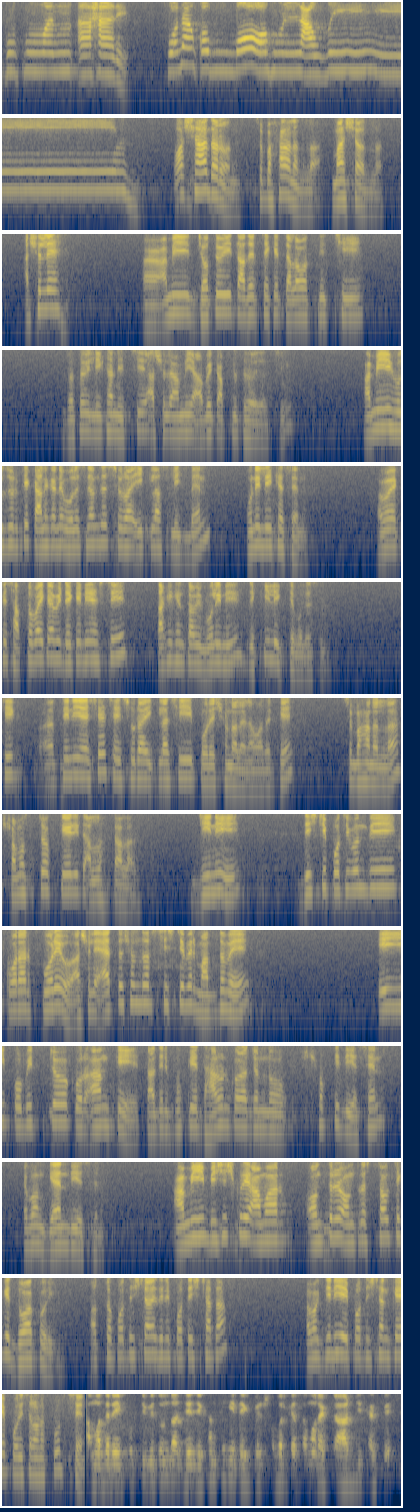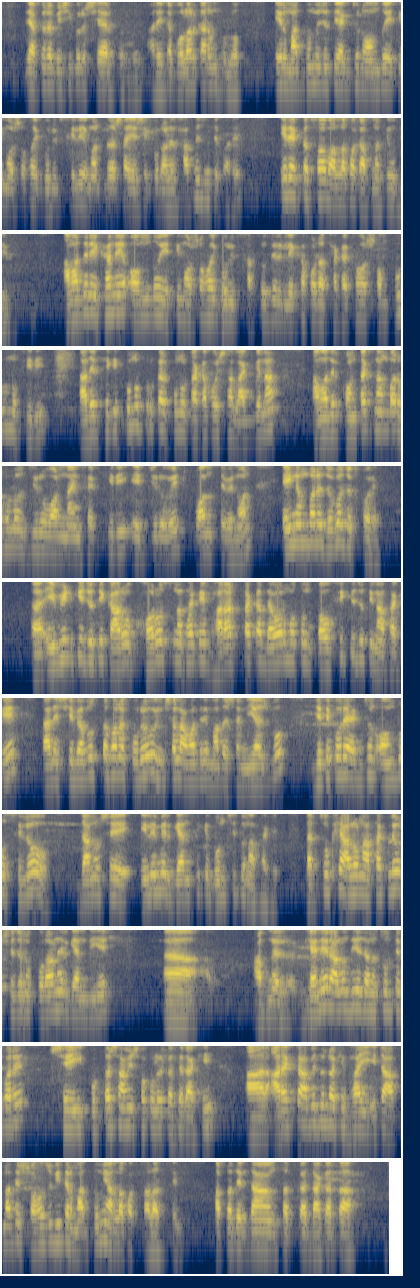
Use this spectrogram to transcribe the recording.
كفوا أحد صدق الله العظيم অসাধারণ সুবহানাল্লাহ মাশাআল্লাহ আসলে আমি যতই তাদের থেকে তেলাওয়াত নিচ্ছি, যতই লেখা নিচ্ছি, আসলে আমি আবেগ আপ্লুত হয়ে যাচ্ছি। আমি হুজুরকে কানে কানে বলেছিলাম যে, সুরা ইকলাস লিখবেন। উনি লিখেছেন। এবং একটি ছাত্র ভাইকে আমি ডেকে নিয়ে এসেছি, তাকে কিন্তু আমি বলিনি যে, কি লিখতে বলেছি? ঠিক তিনি এসে সেই সুরা ইকলাসই পড়ে শোনালেন আমাদেরকে। সুবাহান আল্লাহ সমস্ত ক্রেডিট আল্লাহ তাআলার। যিনি দৃষ্টি প্রতিবন্ধী করার পরেও আসলে এত সুন্দর সিস্টেমের মাধ্যমে এই পবিত্র কোরআনকে তাদের বুকে ধারণ করার জন্য শক্তি দিয়েছেন এবং জ্ঞান দিয়েছেন। আমি বিশেষ করে আমার অন্তরের অন্তরস্থল থেকে দোয়া করি। অত্র প্রতিষ্ঠানে যিনি প্রতিষ্ঠাতা এবং যিনি এই প্রতিষ্ঠানকে পরিচালনা করছেন। আমাদের এই প্রতিবেদনটা যে যেখান থেকেই দেখবেন, সবার কাছে আমার একটা আর্জি থাকবে যে আপনারা বেশি করে শেয়ার করবেন। আর এটা বলার কারণ হলো এর মাধ্যমে যদি একজন অন্ধ এতিম অসহায় গরিব ছেলে মাদ্রাসায় এসে কোরআনের হাফেজ হতে পারে, এর একটা সব আল্লাপাক আপনাকেও দিবে। আমাদের এখানে অন্ধ, এতিম, অসহায়, গরিব ছাত্রদের লেখাপড়া, থাকা খাওয়া সম্পূর্ণ ফ্রি। তাদের থেকে কোনো প্রকার কোনো টাকা পয়সা লাগবে না। আমাদের কন্ট্যাক্ট নাম্বার হলো zero one nine five three eight zero eight one seven one এই নম্বরে যোগাযোগ করে। ইভেন কি যদি কারও খরচ না থাকে, ভাড়ার টাকা দেওয়ার মতন তৌফিকই যদি না থাকে, তাহলে সে ব্যবস্থাপনা করেও ইনশাল্লাহ আমাদের মাদ্রাসা নিয়ে আসব, যেতে করে একজন অন্ধ ছেলেও যেন সে এলেমের জ্ঞান থেকে বঞ্চিত না থাকে। তার চোখে আলো না থাকলেও সে যেন কোরআনের জ্ঞান দিয়ে আপনার জ্ঞানের আলো দিয়ে যেন চলতে পারে, সেই প্রত্যাশা আমি সকলের কাছে রাখি। আর আরেকটা আবেদন রাখি, ভাই, এটা আপনাদের সহযোগিতার মাধ্যমে আল্লাহ পাক চালাচ্ছেন। আপনাদের দান সাতকা জাকাতা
